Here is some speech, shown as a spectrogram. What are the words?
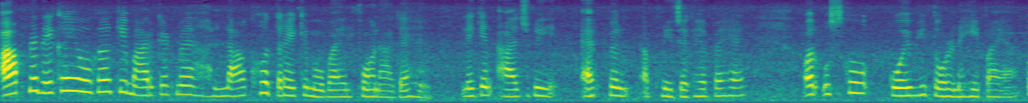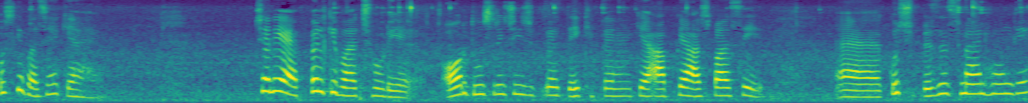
आपने देखा ही होगा कि मार्केट में लाखों तरह के मोबाइल फ़ोन आ गए हैं, लेकिन आज भी एप्पल अपनी जगह पर है और उसको कोई भी तोड़ नहीं पाया। उसकी वजह क्या है? चलिए एप्पल की बात छोड़िए। और दूसरी चीज़ देखते हैं कि आपके आसपास ही कुछ बिजनेसमैन होंगे।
